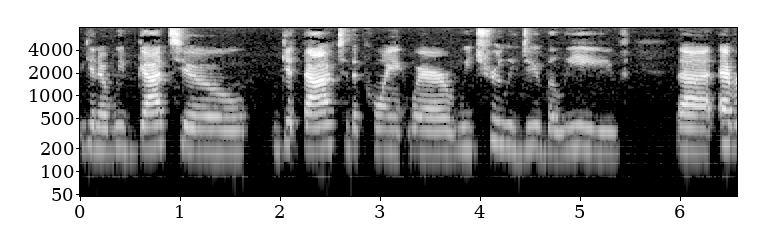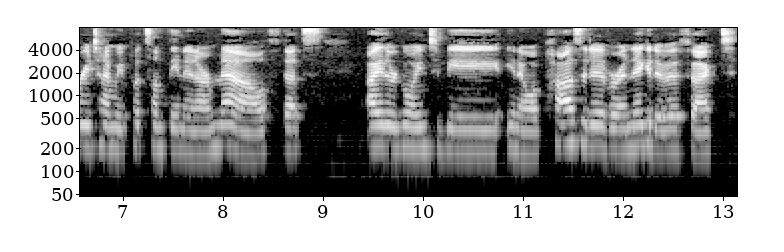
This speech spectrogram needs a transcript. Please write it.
you know, we've got to get back to the point where we truly do believe that every time we put something in our mouth, that's either going to be, you know, a positive or a negative effect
